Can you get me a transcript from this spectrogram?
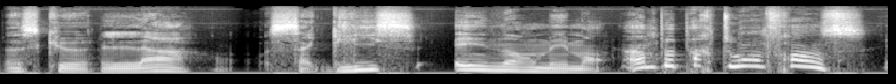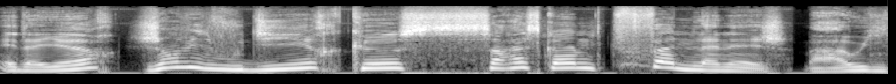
Parce que là, ça glisse énormément. Un peu partout en France. Et d'ailleurs, j'ai envie de vous dire que ça reste quand même fun la neige. Bah oui,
